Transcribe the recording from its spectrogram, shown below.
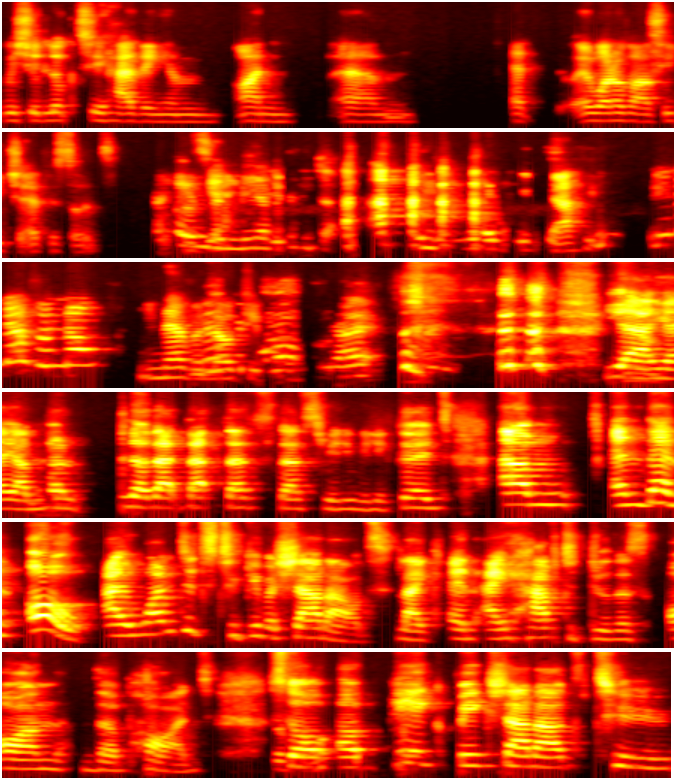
we should look to having him on um, at, at one of our future episodes. In the near future. in the near future. You never know. You never, never know, people. Know, right? yeah, yeah, yeah. No, no, that that that's that's really really good. Um, and then oh, I wanted to give a shout out, like, and I have to do this on the pod. So a big big shout out to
